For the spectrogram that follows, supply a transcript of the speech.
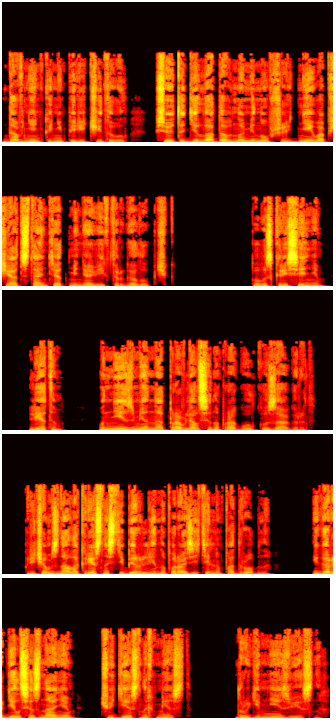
«давненько не перечитывал, все это дела давно минувших дней, вообще отстаньте от меня, Виктор Голубчик». По воскресеньям, летом, он неизменно отправлялся на прогулку за город. Причем знал окрестности Берлина поразительно подробно и гордился знанием чудесных мест, другим неизвестных.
